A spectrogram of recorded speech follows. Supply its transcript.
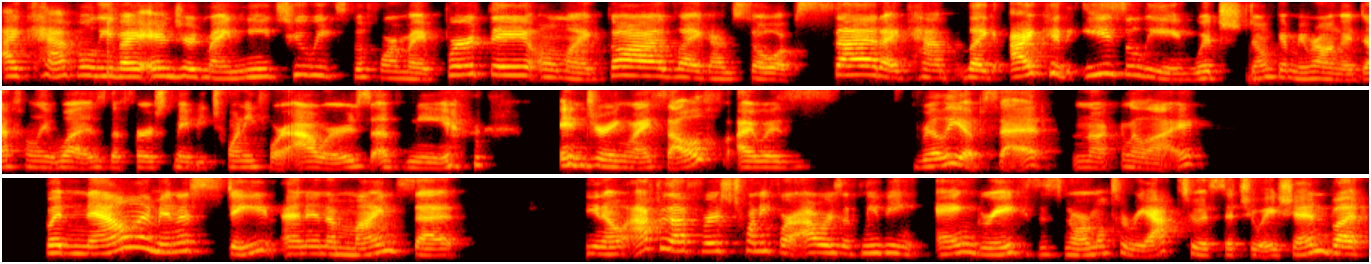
I can't believe I injured my knee two weeks before my birthday. Oh my God. Like, I'm so upset. I can't, like, I could easily, which don't get me wrong, I definitely was the first maybe 24 hours of me injuring myself. I was really upset. I'm not going to lie. But now I'm in a state and in a mindset you know, after that first 24 hours of me being angry, because it's normal to react to a situation, but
